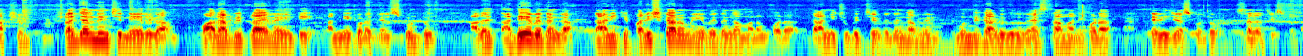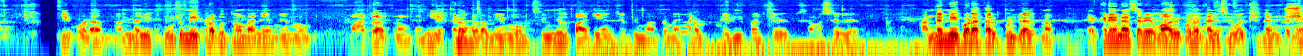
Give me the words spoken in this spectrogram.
లక్ష్యం ప్రజల నుంచి నేరుగా వారి అభిప్రాయం ఏంటి అన్నీ కూడా తెలుసుకుంటూ అదే అదే విధంగా దానికి పరిష్కారం ఏ విధంగా మనం కూడా దాన్ని చూపించే విధంగా మేము ముందుకు అడుగులు వేస్తామని కూడా తెలియజేసుకుంటూ సెలవు తీసుకుంటాం. ఈ కూడా అందరినీ కూటమి ప్రభుత్వం అనే మేము మాట్లాడుతున్నాం కానీ ఎక్కడ కూడా మేము సింగిల్ పార్టీ అని చెప్పి మాత్రం ఎక్కడ తెలియపరిచే సమస్య లేదు. అందరినీ కూడా కలుపుకుంటూ వెళ్తున్నాం. ఎక్కడైనా సరే వాళ్ళు కూడా కలిసి వచ్చిన వెంటనే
